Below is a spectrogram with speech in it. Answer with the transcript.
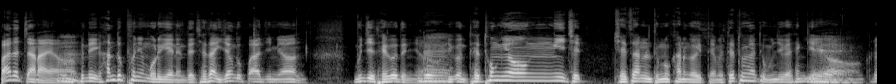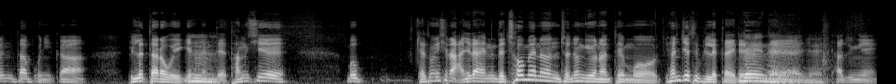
빠졌잖아요. 음. 근데 한두 푼이 모르겠는데 재산 이 정도 빠지면 문제 되거든요. 네. 이건 대통령이 제, 재산을 등록하는 거기 때문에 대통령한테 문제가 생겨요. 예. 그러다 보니까 빌렸다라고 얘기했는데 음. 당시에 뭐 대통령실은 아니라 했는데 처음에는 전용기관한테 뭐 현지에서 빌렸다 이랬는데 나중에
